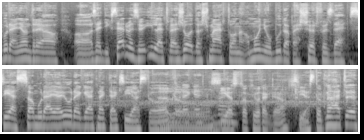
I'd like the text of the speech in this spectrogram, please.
Burány Andrea, az egyik szervező, illetve Zsoldos Márton, a Monyó Budapest sörfőzde CS szamurája. Jó reggelt nektek, sziasztok! Jó reggelt! Sziasztok, jó reggel! Sziasztok! Na hát,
